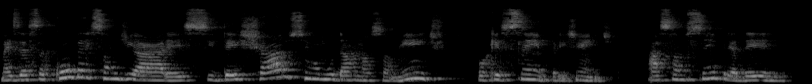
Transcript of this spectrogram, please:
mas essa conversão diária, esse deixar o Senhor mudar nossa mente, porque sempre, gente, a ação sempre é dele,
